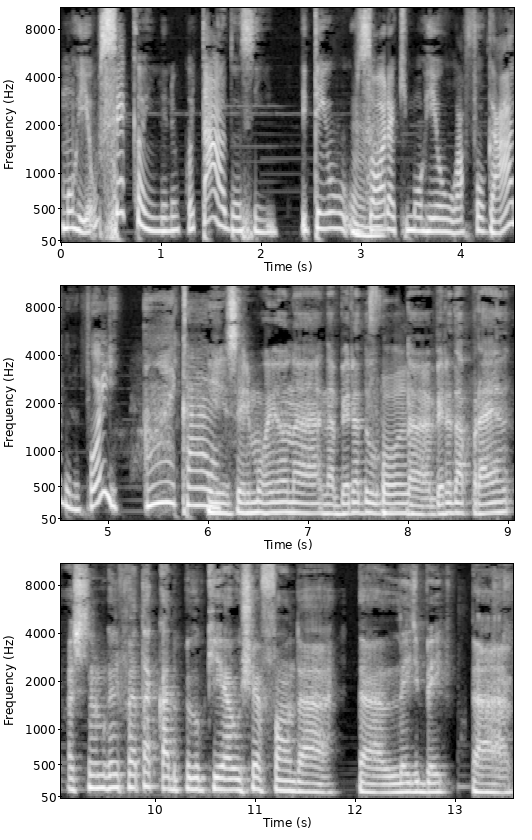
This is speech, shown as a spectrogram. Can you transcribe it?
morreu seca ainda, né? Coitado, assim. E tem o, o Uhum. Zora que morreu afogado, não foi? Ai, cara. Isso, ele morreu na, na beira do Foi. na beira da praia. Acho que se não me engano, ele foi atacado pelo que é o chefão da, da Lady Bay. Da,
